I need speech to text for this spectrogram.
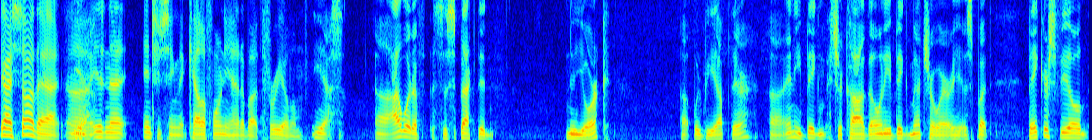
Yeah, I saw that. Uh, Yeah. Isn't that interesting that California had about three of them? Yes, uh, I would have suspected New York uh, would be up there. Uh, any big Chicago, any big metro areas, but Bakersfield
